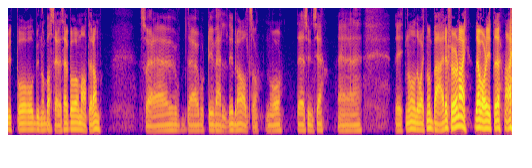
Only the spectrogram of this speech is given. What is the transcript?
Utpå å begynne å basere seg på materne. Så er det, det er borti veldig bra, altså. Nå, det syns jeg. Eh, det, noe, det var ikke noe bedre før, nei. Det var det ikke. Nei.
